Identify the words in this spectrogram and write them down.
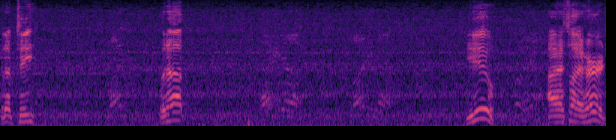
What up, T? What up? You? That's what I heard.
